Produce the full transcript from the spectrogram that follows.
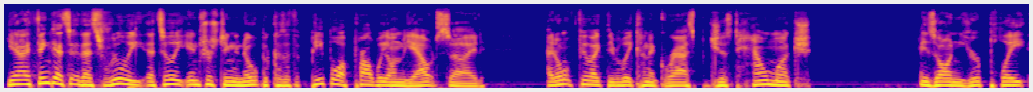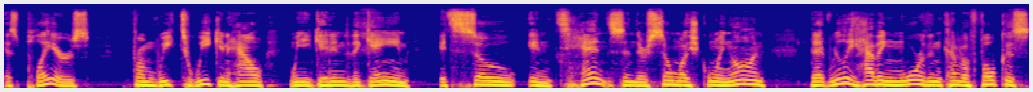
Yeah, I think that's that's really that's really interesting to note because people are probably on the outside. I don't feel like they really kind of grasp just how much is on your plate as players from week to week, and how when you get into the game, it's so intense and there's so much going on that really having more than kind of a focus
